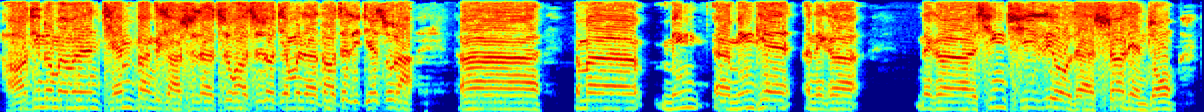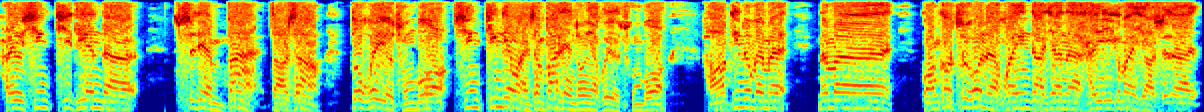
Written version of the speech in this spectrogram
好，听众朋友们，前半个小时的知话直说节目呢到这里结束了。呃，那么明呃明天呃那个那个星期六的十二点钟，还有星期天的十点半早上都会有重播，今今天晚上八点钟也会有重播。好，听众朋友们，那么广告之后呢，欢迎大家呢还有一个半小时的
